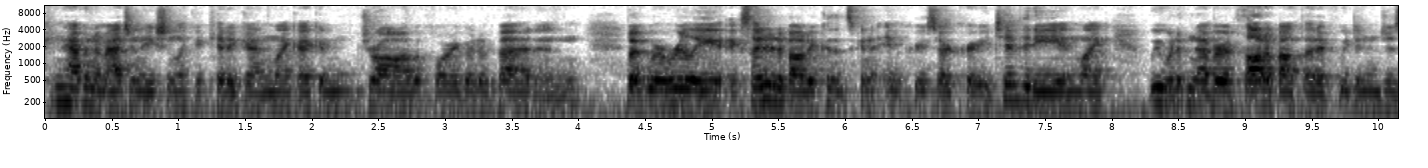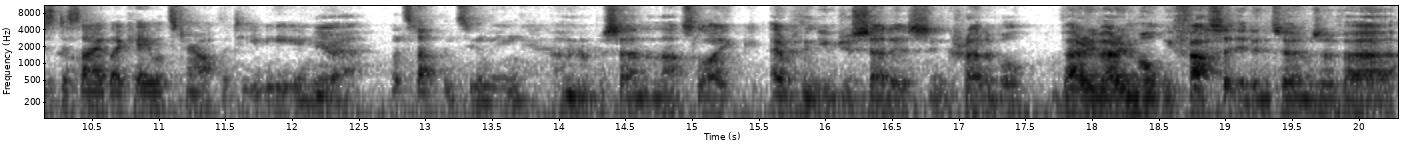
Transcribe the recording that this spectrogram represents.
can have an imagination like a kid again. Like i can draw before i go to bed and but we're really excited about it because it's going to increase our creativity and like we would have never thought about that if we didn't just decide like hey let's turn off the tv Yeah, let's stop consuming. Hundred percent, and that's like everything you just said is incredible. Very, very multifaceted in terms of uh,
